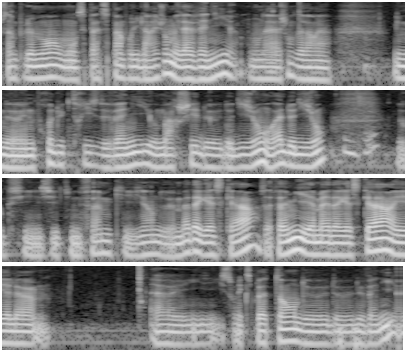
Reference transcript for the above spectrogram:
simplement, bon, c'est pas, pas un produit de la région, mais la vanille. On a la chance d'avoir un, une, productrice de vanille au marché de, Dijon, au Hall de Dijon. Donc c'est une femme qui vient de Madagascar. Sa famille est à Madagascar et elle, euh, euh, ils sont exploitants de, de, vanille.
